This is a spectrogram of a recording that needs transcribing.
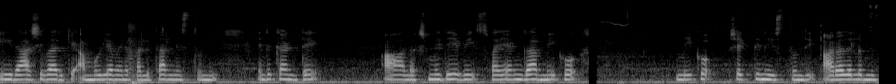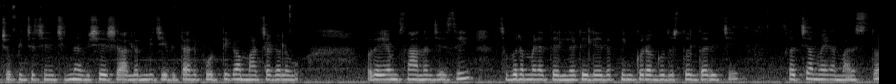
ఈ రాశి వారికి అమూల్యమైన ఫలితాలను ఇస్తుంది. ఎందుకంటే ఆ లక్ష్మీదేవి స్వయంగా మీకు మీకు శక్తిని ఇస్తుంది. ఆరాధనలో మీరు చూపించే చిన్న చిన్న విశేషాలు మీ జీవితాన్ని పూర్తిగా మార్చగలవు. ఉదయం స్నానం చేసి శుభ్రమైన తెల్లటి లేదా పింకు రంగు దుస్తులు ధరించి స్వచ్ఛమైన మనసుతో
